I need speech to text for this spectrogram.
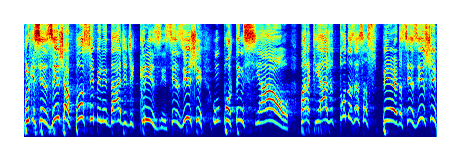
Porque se existe a possibilidade de crise, se existe um potencial para que haja todas essas perdas, se existe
